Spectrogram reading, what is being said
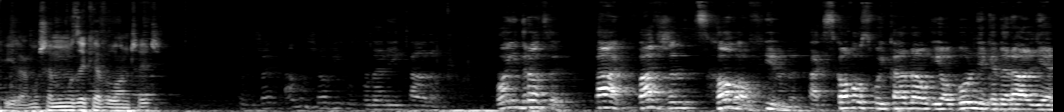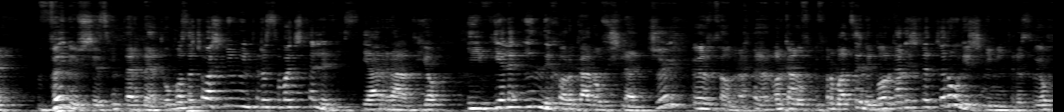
Chwilę, muszę muzykę wyłączyć. że Kamusiowi usunęli kanał. Moi drodzy, tak, Wawrzyn schował filmy, tak, schował swój kanał i ogólnie generalnie wyniósł się z internetu, bo zaczęła się nim interesować telewizja, radio i wiele innych organów śledczych, e, dobra, organów informacyjnych, bo organy śledcze również się nim interesują.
